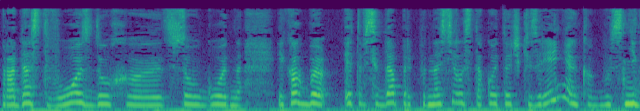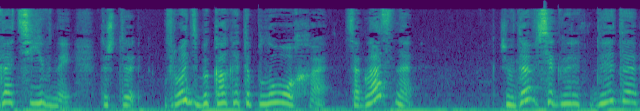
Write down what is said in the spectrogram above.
продаст воздух, э, что угодно. И как бы это всегда преподносилось с такой точки зрения, как бы с негативной, то что вроде бы как это плохо. Согласны? Да, все говорят, да это,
